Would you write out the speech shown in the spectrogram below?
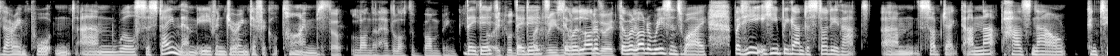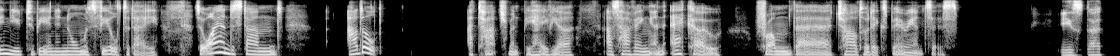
very important and will sustain them even during difficult times. So London had a lot of bombing. They did. So it would they did. There were a lot of it. there were a lot of reasons why, but he he began to study that um, subject, and that has now continued to be an enormous field today. So I understand adult attachment behavior as having an echo from their childhood experiences. Is that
